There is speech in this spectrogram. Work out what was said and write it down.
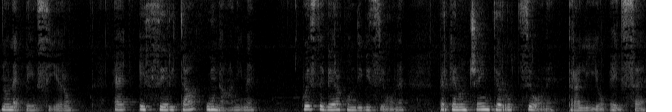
non è pensiero, è esserità unanime. Questa è vera condivisione, perché non c'è interruzione tra l'io e il sé,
